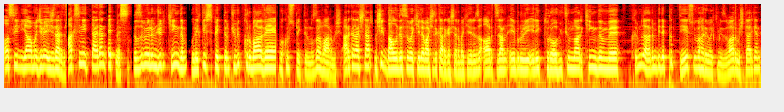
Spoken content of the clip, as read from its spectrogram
asil, yağmacı ve ejderdir. Aksini iddia eden etmesin. Hızlı ve ölümcül Kingdom, kolektif Spectre, kübik kurbağa ve vakur Spectre'ımız da varmış. Arkadaşlar ışık dalgası vakiyle başladık arkadaşlar vakilerimize. Artizan, Ebruli, Elektro, Hükümdar, Kingdom ve Kırmızıların bir de pıt diye süvari vakimiz varmış derken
